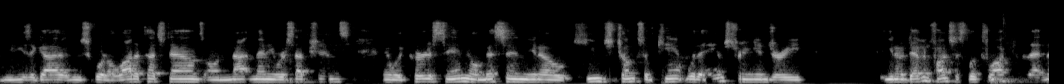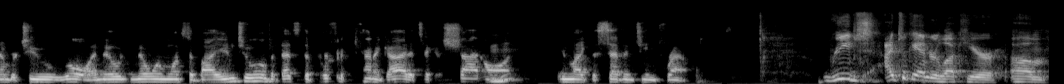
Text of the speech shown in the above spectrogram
I mean, he's a guy who scored a lot of touchdowns on not many receptions, and with Curtis Samuel missing, you know, huge chunks of camp with a hamstring injury, you know, Devin Funchess looks locked into that number two role. I know no one wants to buy into him, but that's the perfect kind of guy to take a shot on mm-hmm. in like the 17th round. Reebs. I took Andrew Luck here. Um,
